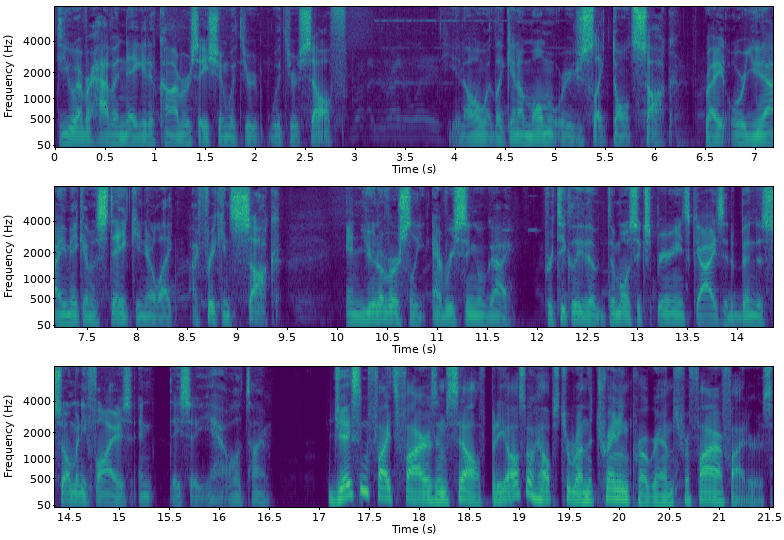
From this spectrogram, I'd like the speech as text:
do you ever have a negative conversation with your with yourself? You know, like in a moment where you're just like, don't suck, right? Or you now you make a mistake and you're like, I freaking suck. And universally, every single guy, particularly the, the most experienced guys that have been to so many fires, and they say, yeah, all the time. Jason fights fires himself, but he also helps to run the training programs for firefighters.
